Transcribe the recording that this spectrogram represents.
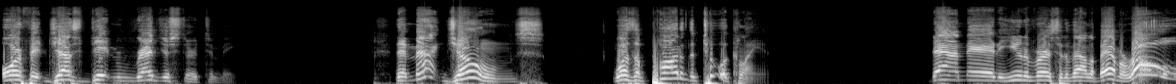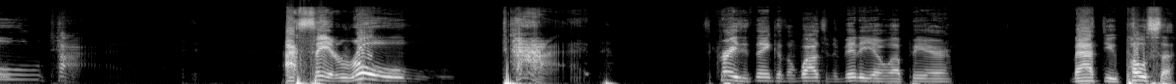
or if it just didn't register to me that Mac Jones was a part of the Tua clan down there at the University of Alabama. Roll Tide. I said roll tide. It's a crazy thing because I'm watching the video up here. Matthew Posa.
